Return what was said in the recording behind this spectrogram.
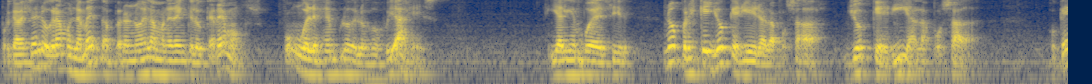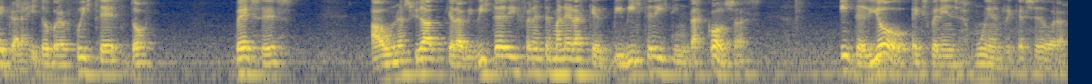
Porque a veces logramos la meta, pero no de la manera en que lo queremos. Pongo el ejemplo de los dos viajes. Y alguien puede decir, no, pero es que yo quería ir a la posada. Yo quería la posada. Ok, carajito, pero fuiste dos veces a una ciudad que la viviste de diferentes maneras, que viviste distintas cosas y te dio experiencias muy enriquecedoras.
